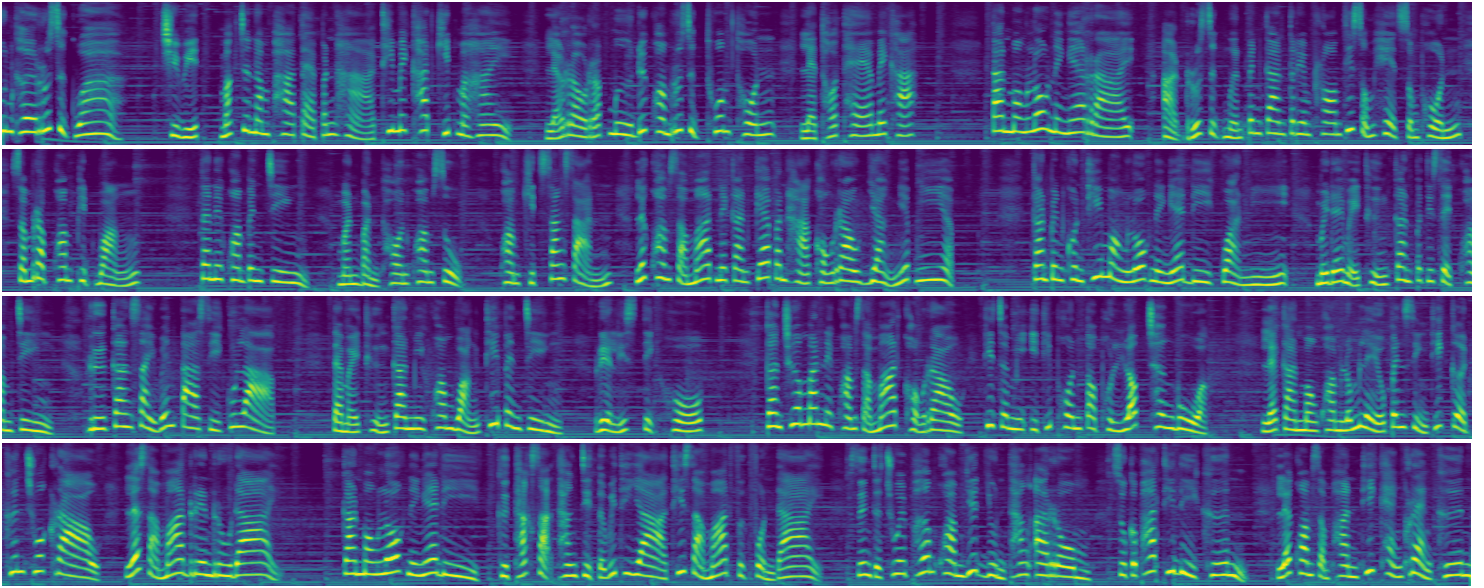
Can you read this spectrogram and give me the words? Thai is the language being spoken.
คุณเคยรู้สึกว่า ชีวิตมักจะนำพาแต่ปัญหาที่ไม่คาดคิดมาให้ แล้วเรารับมือด้วยความรู้สึกท่วมท้น และท้อแท้ไหมคะการมองโลกในแง่ร้าย อาจรู้สึกเหมือนเป็นการเตรียมพร้อมที่สมเหตุสมผลสำหรับความผิดหวัง แต่ในความเป็นจริง มันบั่นทอนความสุข ความคิดสร้างสรรค์ และความสามารถในการแก้ปัญหาของเราอย่างเงียบๆ การเป็นคนที่มองโลกในแง่ดีกว่านี้ ไม่ได้หมายถึงการปฏิเสธความจริง หรือการใส่แว่นตาสีกุหลาบ แต่หมายถึงการมีความหวังที่เป็นจริง realistic hope การเชื่อมั่นในความสามารถของเราที่จะมีอิทธิพลต่อผลลัพธ์เชิงบวก และการมองความล้มเหลวเป็นสิ่งที่เกิดขึ้นชั่วคราว และสามารถเรียนรู้ได้ การมองโลกในแง่ดี คือทักษะทางจิตวิทยาที่สามารถฝึกฝนได้ ซึ่งจะช่วยเพิ่มความยืดหยุ่นทางอารมณ์ สุขภาพที่ดีขึ้น และความสัมพันธ์ที่แข็งแกร่งขึ้น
